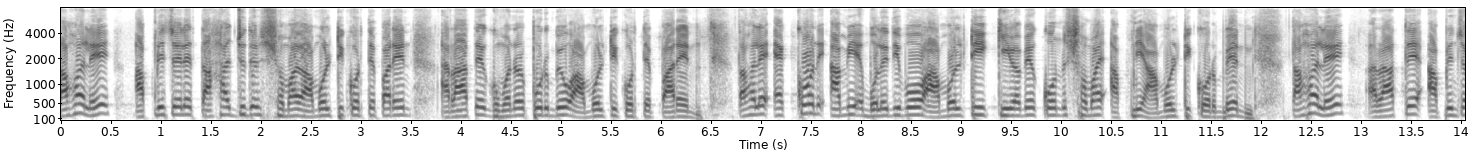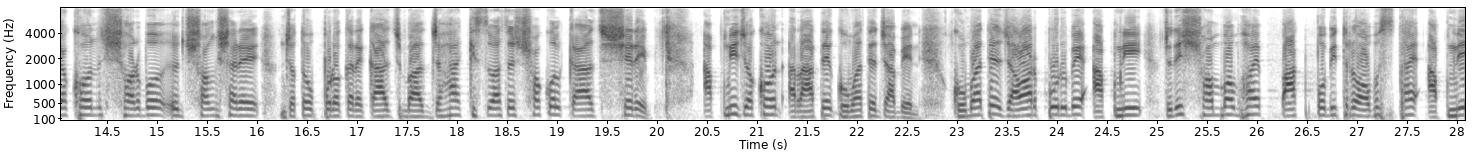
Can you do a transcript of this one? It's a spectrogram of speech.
তাহলে আপনি চাইলে তাহাজ্জুদের সময় আমলটি করতে পারেন আর রাতে ঘুমানোর পূর্বেও আমলটি করতে পারেন। তাহলে এখন আমি বলে দিব আমলটি কীভাবে কোন সময় আপনি আমলটি করবেন। তাহলে রাতে আপনি যখন সর্ব সংসারে যত প্রকারের কাজ বা যাহা কিছু আছে সকল কাজ সেরে, আপনি যখন রাতে ঘুমাতে যাবেন, ঘুমাতে যাওয়ার পূর্বে আপনি যদি সম্ভব হয় পাক পবিত্র অবস্থায় আপনি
